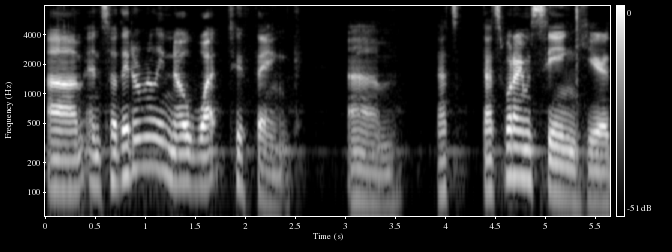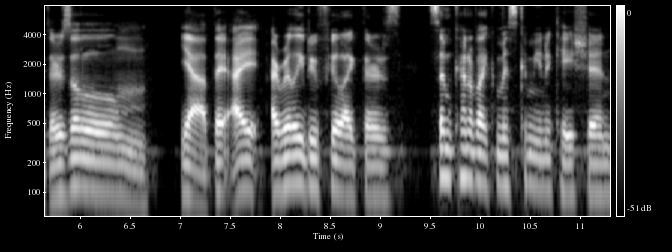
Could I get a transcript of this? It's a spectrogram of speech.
Um, and so they don't really know what to think. Um, that's that's what I'm seeing here. There's a little, yeah. They, I I really do feel like there's some kind of like miscommunication,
